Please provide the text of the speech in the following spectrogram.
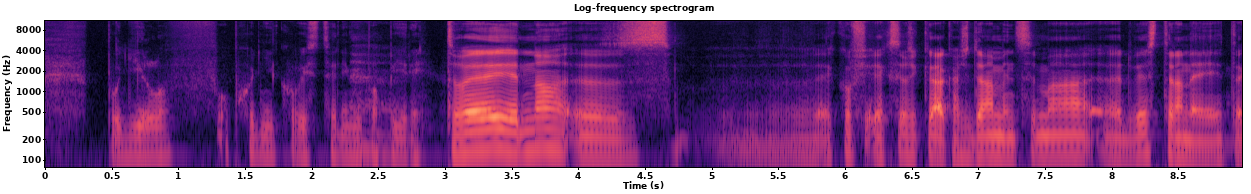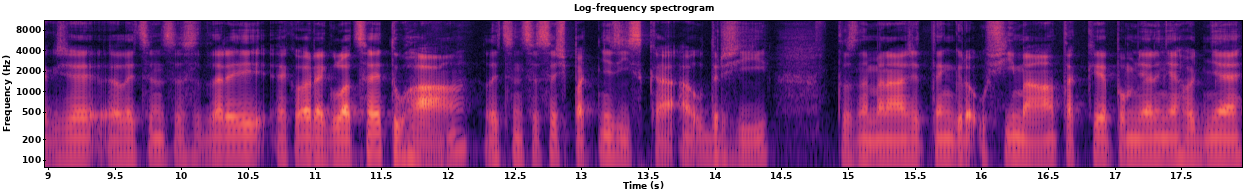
podíl v obchodníkovi s cenými papíry. To je jedna z jako, jak se říká, každá mince má dvě strany, takže licence se tady, jako regulace je tuhá, licence se špatně získá a udrží, To znamená, že ten, kdo už ji má, tak je poměrně hodně,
